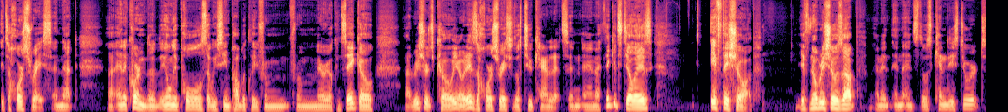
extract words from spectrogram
it's a horse race and that uh, and according to the only polls that we've seen publicly from from Mario Canseco, uh, Research Co, you know, it is a horse race for those two candidates, and and I think it still is if they show up. If nobody shows up, and it, and it's those Kennedy Stewart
